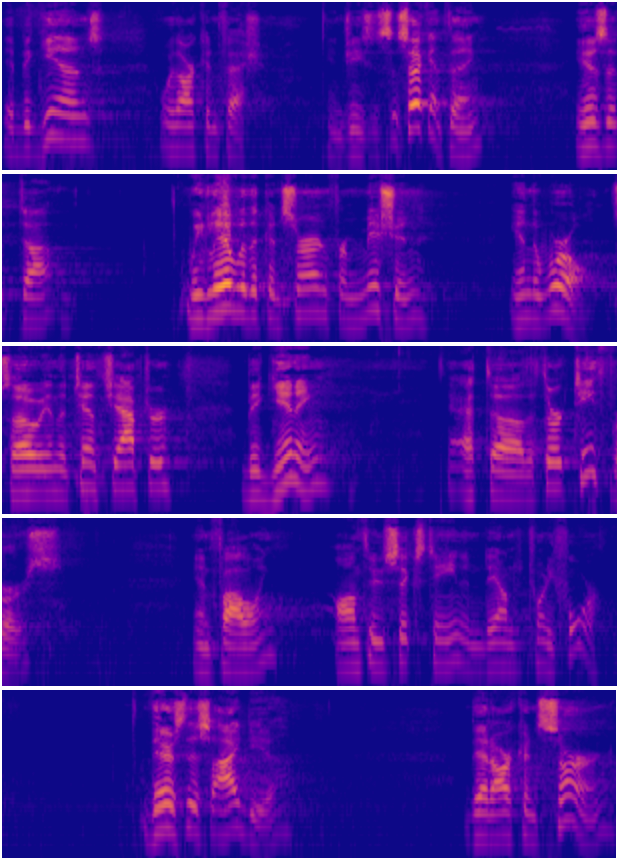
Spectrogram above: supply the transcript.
It begins with our confession in Jesus. The second thing is that uh, we live with a concern for mission in the world. So, in the 10th chapter, beginning at uh, the 13th verse and following, on through 16 and down to 24, there's this idea that our concern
